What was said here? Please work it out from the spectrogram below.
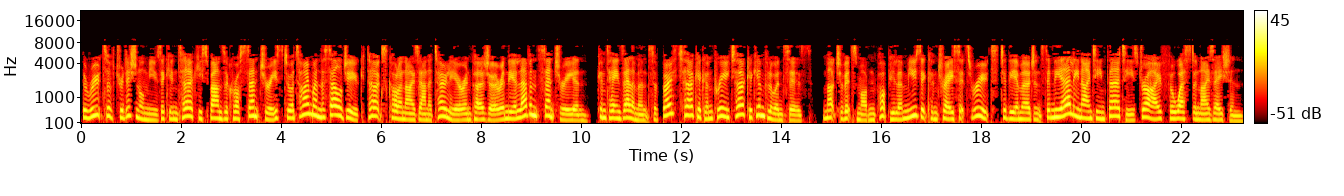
The roots of traditional music in Turkey spans across centuries to a time when the Seljuk Turks colonized Anatolia and Persia in the 11th century and contains elements of both Turkic and pre-Turkic influences. Much of its modern popular music can trace its roots to the emergence in the early 1930s drive for westernization.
